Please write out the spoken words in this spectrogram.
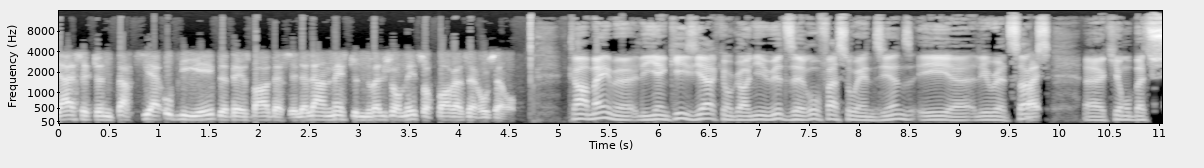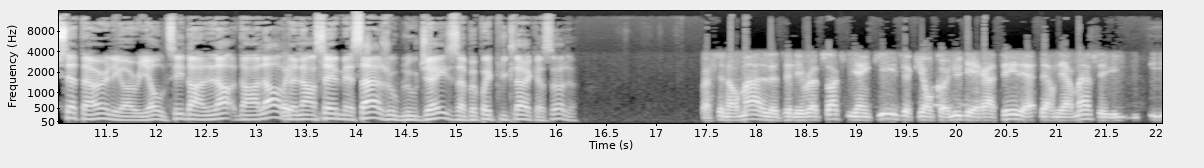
Hier, c'est une partie à oublier. Le baseball, ben, le lendemain, c'est une nouvelle journée. Tu repars à 0-0. Quand même, euh, les Yankees hier qui ont gagné 8-0 face aux Indians et les Red Sox qui ont battu 7-1 les Orioles. Dans l'art, de lancer un message aux Blue Jays, ça peut pas être plus clair que ça. Là. Ben, c'est normal. les Red Sox, les Yankees qui ont connu des ratés dernièrement, ils ne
